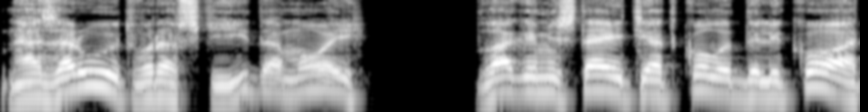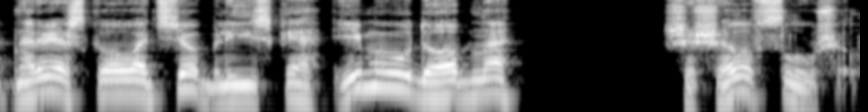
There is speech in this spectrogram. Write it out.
Назоруют воровские домой. Благо места эти от кола далеко, от норвежского вот все близко, им и удобно. Шишелов слушал.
